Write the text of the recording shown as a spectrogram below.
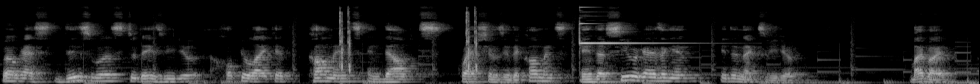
Well guys, this was today's video. I hope you like it. Comments and doubts, questions in the comments. And I'll see you guys again in the next video. Bye bye.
